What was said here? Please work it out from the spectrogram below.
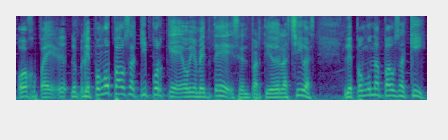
Ojo, eh, le pongo pausa aquí porque obviamente es el partido de las Chivas. Le pongo una pausa aquí.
